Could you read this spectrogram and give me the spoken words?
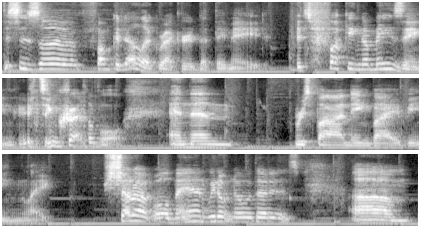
this is a Funkadelic record that they made. It's fucking amazing. It's incredible. And then responding by being like, shut up, old man. We don't know what that is. Um,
